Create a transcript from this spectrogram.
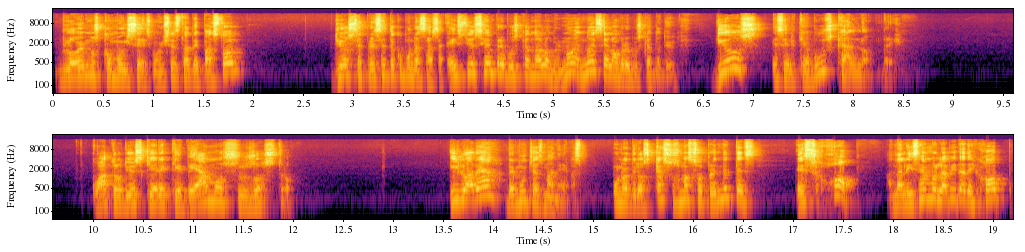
Lo vemos con Moisés. Moisés está de pastor Dios se presenta como una salsa. Es Dios siempre buscando al hombre. No, no es el hombre buscando a Dios. Dios es el que busca al hombre. Cuatro, Dios quiere que veamos su rostro. Y lo hará de muchas maneras. Uno de los casos más sorprendentes es Job. Analicemos la vida de Job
